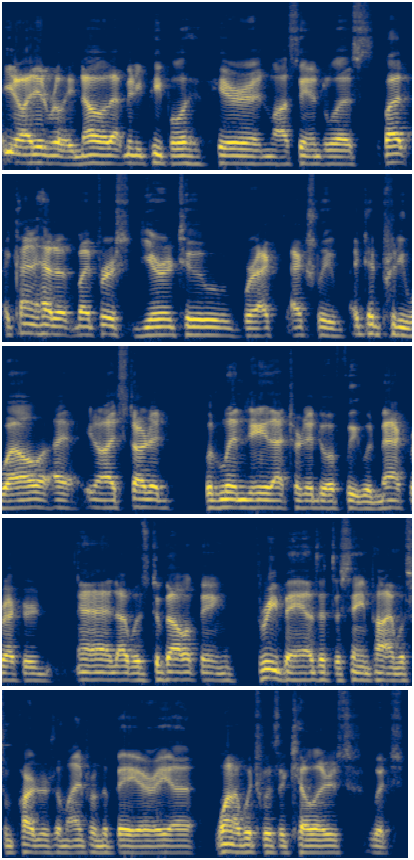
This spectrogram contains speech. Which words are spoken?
You know, I didn't really know that many people here in Los Angeles, but I kind of had a, my first year or two where I actually I did pretty well. I, you know, I started with Lindsey, that turned into a Fleetwood Mac record, and I was developing three bands at the same time with some partners of mine from the Bay Area. one of which was the Killers, which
